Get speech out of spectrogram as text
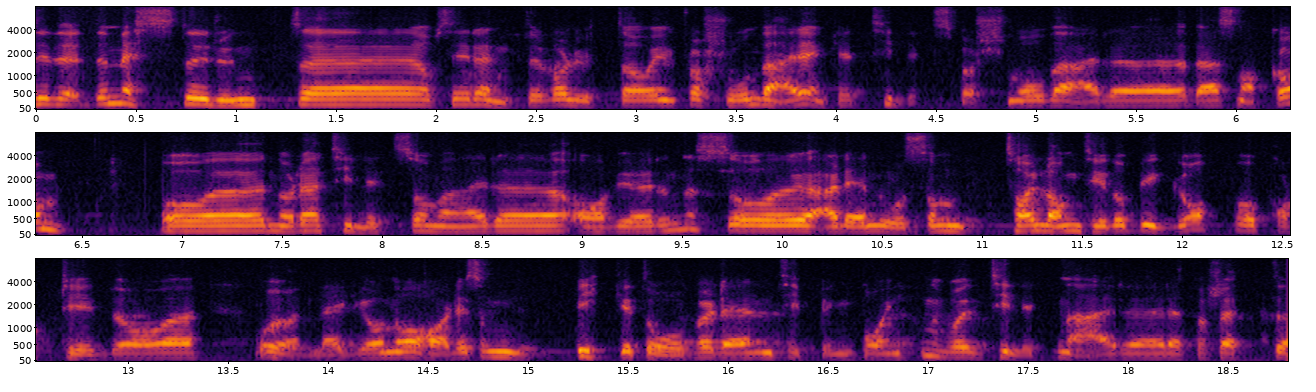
det, det, meste rundt eh, renter, valuta og inflasjon det er egentlig et tillitsspørsmål det er, eh, det er, snakk om. Og eh, Når det er tillit som er avgjørende, så er det noe som tar lang tid å bygge opp og kort tid å, å ødelegge. Og Nå har de som bikket over den tipping pointen hvor tilliten er rett og slett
